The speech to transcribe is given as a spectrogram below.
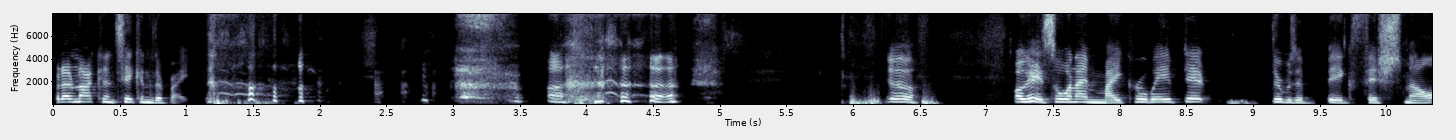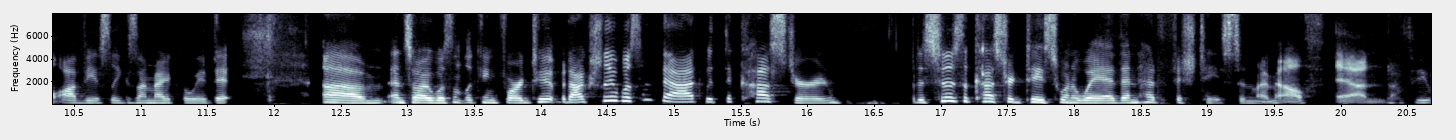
but I'm not going to take another bite. uh, okay, so when I microwaved it, there was a big fish smell, obviously, because I microwaved it. Um, and so I wasn't looking forward to it, but actually, it wasn't bad with the custard. But as soon as the custard taste went away, I then had fish taste in my mouth. And see,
